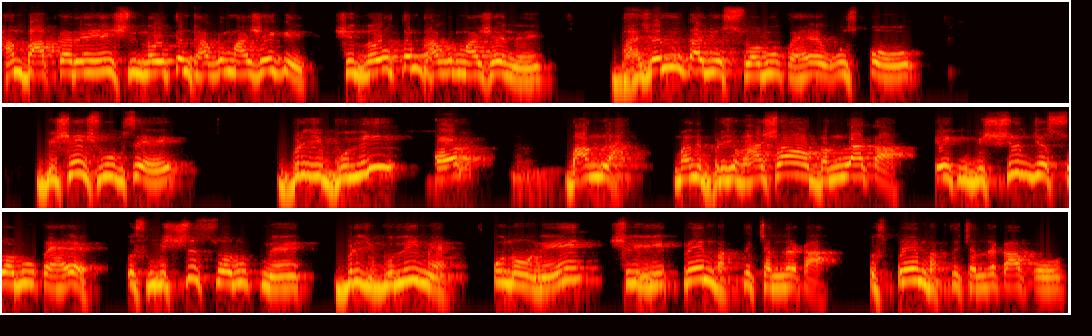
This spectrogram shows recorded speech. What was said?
हम बात कर रहे हैं श्री नरोत्तम ठाकुर महाशय की। श्री नरोत्तम ठाकुर महाशय ने भजन का जो स्वरूप है, उसको विशेष रूप से ब्रज बुली और बांग्ला, मान ब्रजभाषा और बंगला का एक मिश्रित जो स्वरूप है उस मिश्रित स्वरूप में ब्रजबुली में उन्होंने श्री प्रेम भक्त चंद्र का उस प्रेम भक्ति चंद्रिका को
